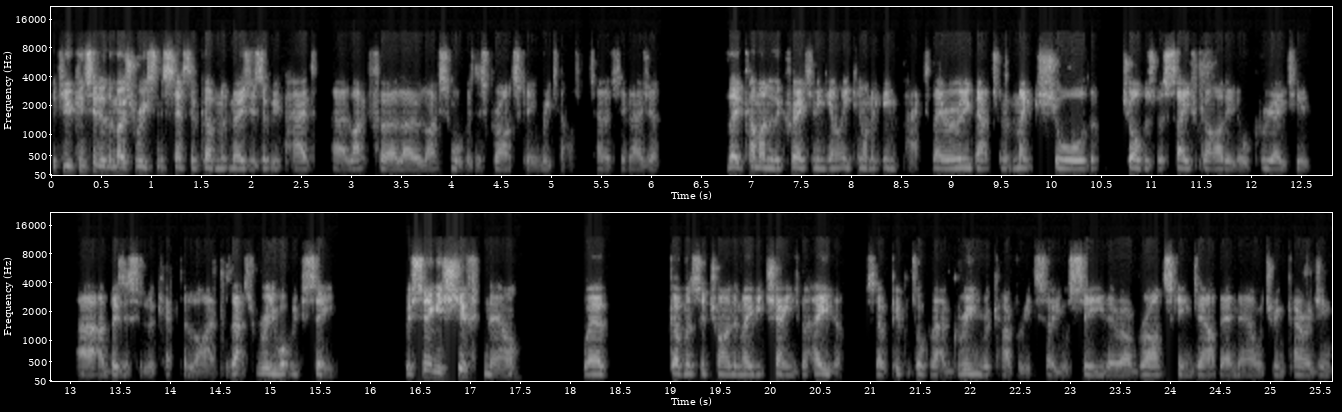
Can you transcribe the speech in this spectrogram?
if you consider the most recent set of government measures that we've had, uh, like furlough, like small business grant scheme, retail hospitality and leisure, they come under the creating economic impact. They were really about trying to make sure that jobs were safeguarded or created uh, and businesses were kept alive. Because that's really what we've seen. We're seeing a shift now where governments are trying to maybe change behaviour. So people talk about a green recovery. So you'll see there are grant schemes out there now which are encouraging.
